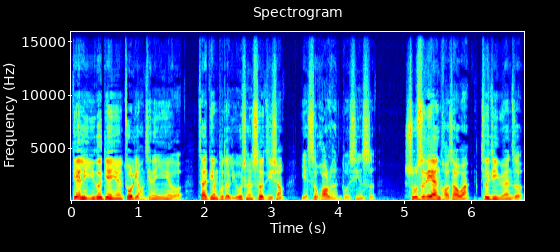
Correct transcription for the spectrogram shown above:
店里一个店员做两千的营业额，在店铺的流程设计上也是花了很多心思。熟食店考察完，就近原则，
